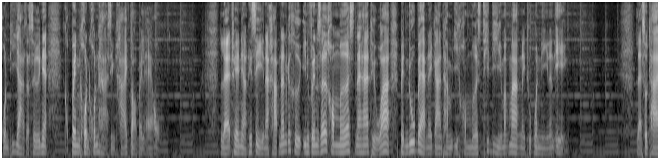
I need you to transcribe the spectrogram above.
คนที่อยากจะซื้อเนี่ยเป็นคนค้นหาสินค้าต่อไปแล้วและเทรนด์อย่างที่ 4 นะครับ นั่นก็คือ Influencer Commerce นะฮะ ถือว่าเป็นรูปแบบในการทำ e-commerce ที่ดีมาก ๆ ในทุกวันนี้นั่นเอง และสุดท้าย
